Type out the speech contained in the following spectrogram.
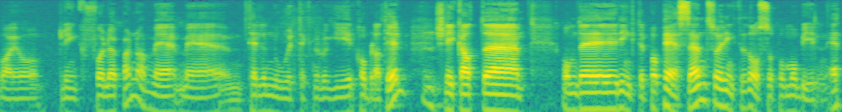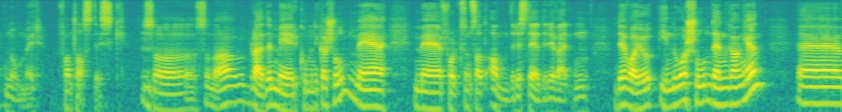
var jo Lynk-forløperen med, med Telenor-teknologier kobla til. Slik at om det ringte på PC-en, så ringte det også på mobilen. Ett nummer. Fantastisk. Så, så da blei det mer kommunikasjon med, med folk som satt andre steder i verden. Det var jo innovasjon den gangen, eh,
